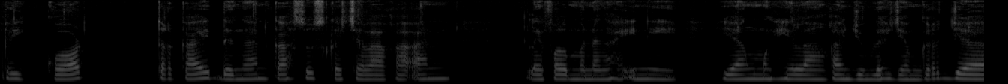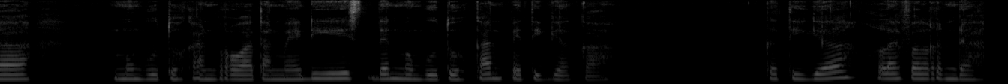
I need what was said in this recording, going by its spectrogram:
record terkait dengan kasus kecelakaan level menengah ini yang menghilangkan jumlah jam kerja, membutuhkan perawatan medis, dan membutuhkan P3K. Ketiga, level rendah.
